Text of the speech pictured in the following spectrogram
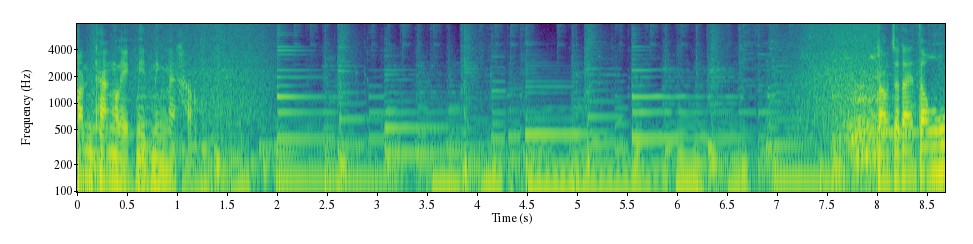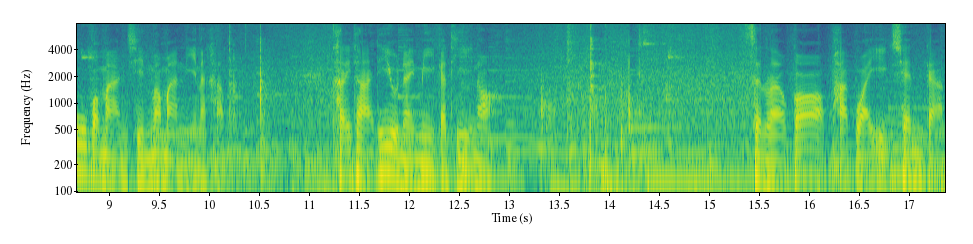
ค่อนข้างเล็กนิดนึงนะครับเราจะได้เต้าหู้ประมาณชิ้นประมาณนี้นะครับ คล้ายๆที่อยู่ในหมี่กะทิเนาะเสร็จแล้วก็พักไว้อีกเช่นกัน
